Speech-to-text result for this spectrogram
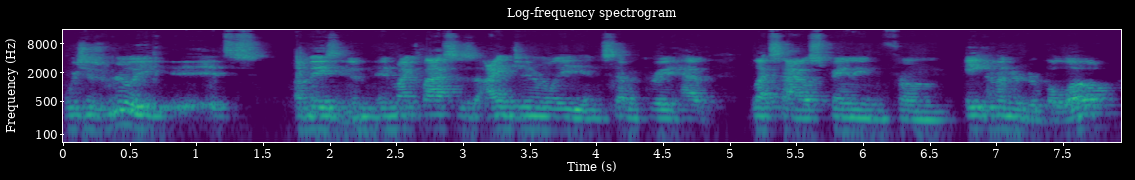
which is really, it's amazing. In, in my classes, I generally, in seventh grade, have lexiles spanning from 800 or below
